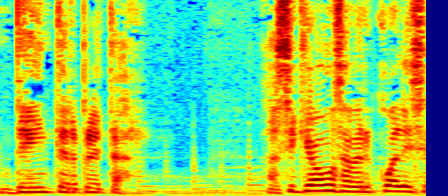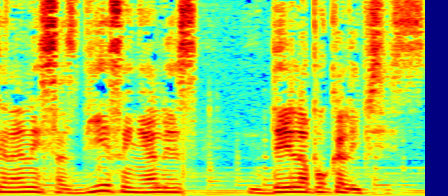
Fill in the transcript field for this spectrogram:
de interpretar. Así que vamos a ver cuáles serán esas 10 señales del Apocalipsis.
